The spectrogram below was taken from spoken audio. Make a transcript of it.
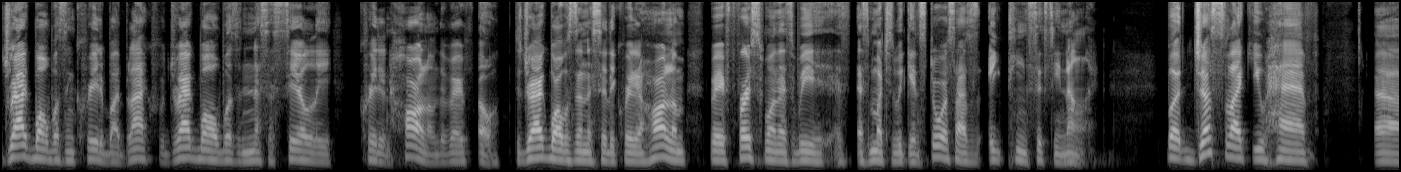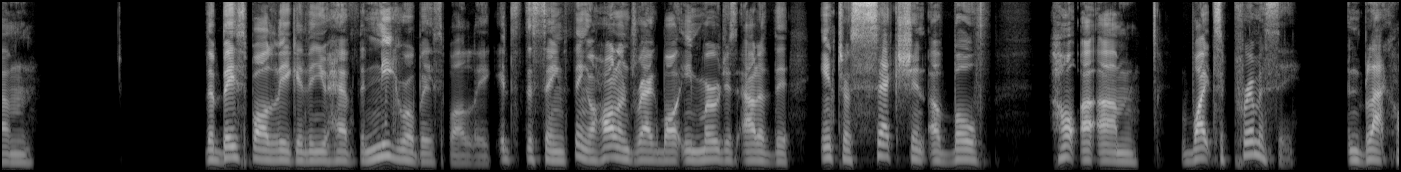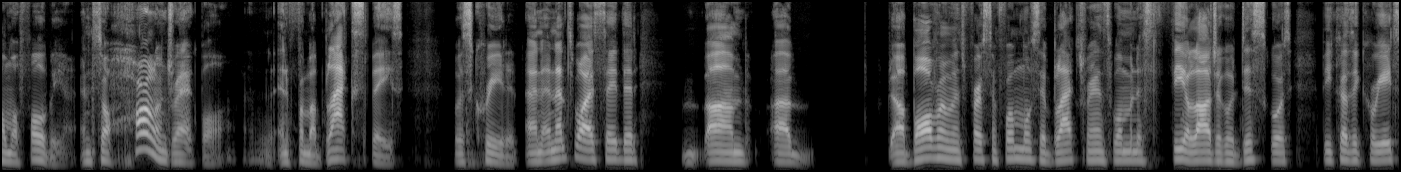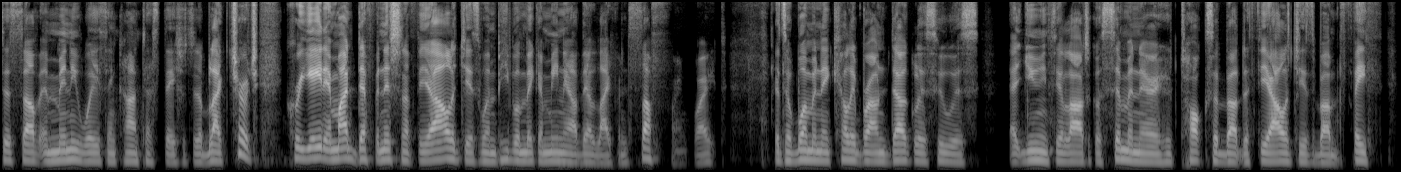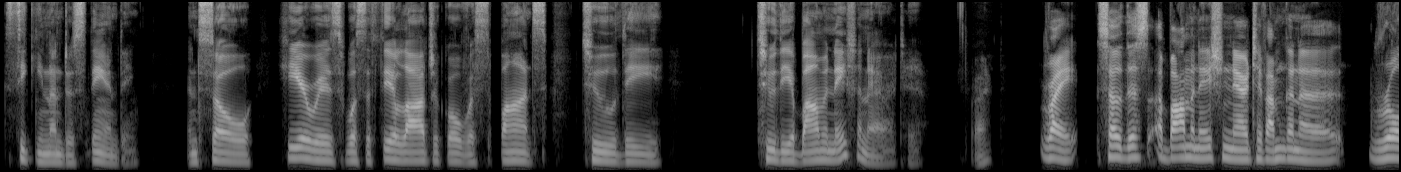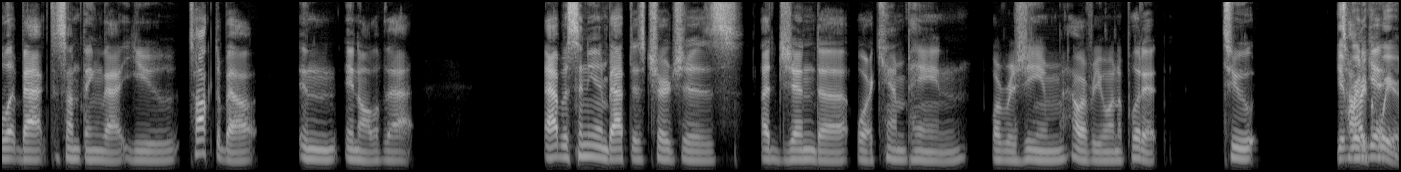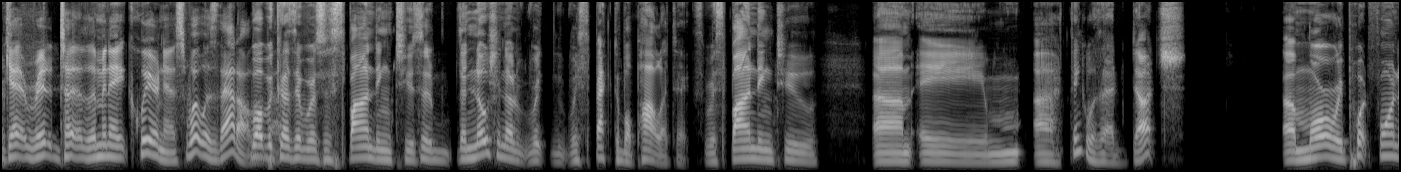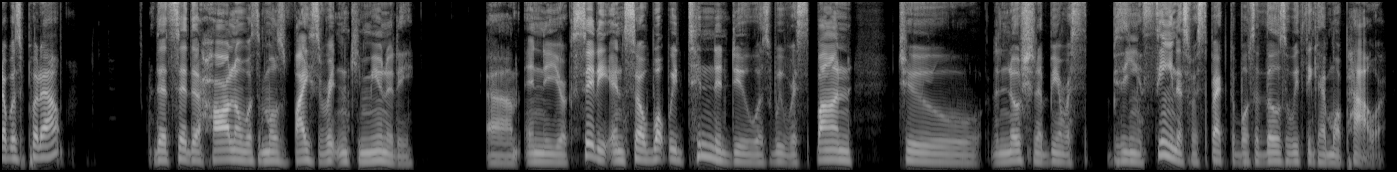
Drag ball wasn't created by black. Drag ball wasn't necessarily created in Harlem. The very oh, the drag ball wasn't necessarily created in Harlem. The very first one, as we as, as much as we can store was 1869. But just like you have um, the baseball league and then you have the Negro baseball league, it's the same thing. A Harlem drag ball emerges out of the intersection of both uh, um, white supremacy and black homophobia. And so Harlem drag ball, and from a black space, was created. And and that's why I say that um, uh, uh, ballroom is first and foremost a black trans womanist theological discourse because it creates itself in many ways in contestation to the black church. Creating my definition of theology is when people make a meaning out of their life and suffering, right? It's a woman named Kelly Brown Douglas who is at Union Theological Seminary who talks about the theology is about faith seeking understanding. And so here is what's the theological response to the to the abomination narrative, right? Right. So this abomination narrative, I'm gonna roll it back to something that you talked about in in all of that. Abyssinian Baptist Church's agenda or campaign or regime, however you want to put it, to get target, rid of queers. Get rid to eliminate queerness. What was that all well, about? because it was responding to so the notion of re- respectable politics, responding to um, a uh, I think it was a Dutch a moral report form that was put out that said that Harlem was the most vice-ridden community um, in New York City, and so what we tend to do is we respond to the notion of being res- being seen as respectable to those who we think have more power.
